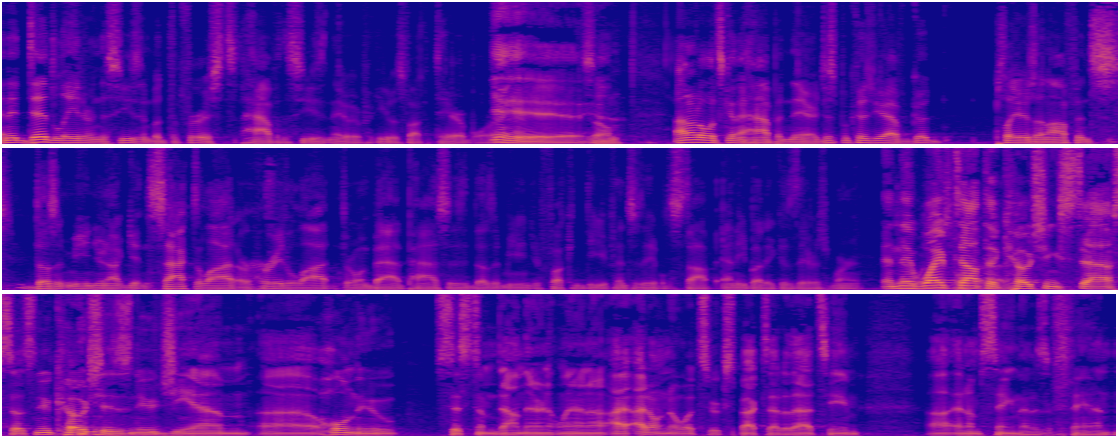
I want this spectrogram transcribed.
and it did later in the season. But the first half of the season, they were he was fucking terrible. Right? Yeah, yeah, yeah, So. I don't know what's going to happen there. Just because you have good players on offense doesn't mean you're not getting sacked a lot or hurried a lot, throwing bad passes. It doesn't mean your fucking defense is able to stop anybody because theirs weren't. And They they wiped out the coaching staff, so it's new coaches, new GM, uh, whole new system down there in Atlanta. I, I don't know what to expect out of that team, uh, and I'm saying that as a fan.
